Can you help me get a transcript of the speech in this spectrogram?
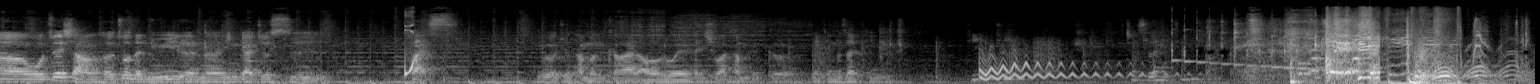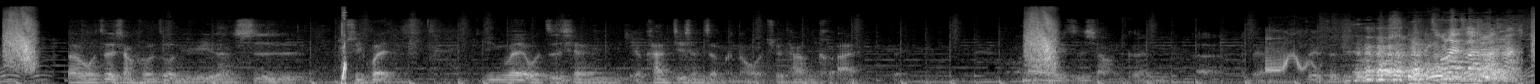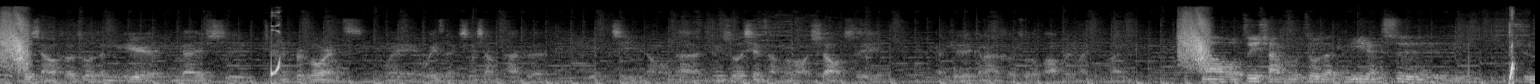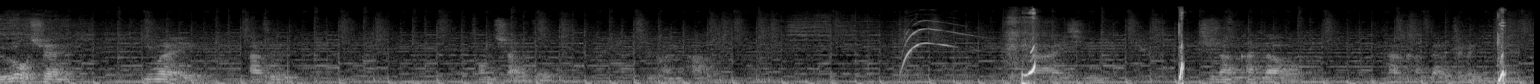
呃，我最想合作的女艺人呢，应该就是 Twice，因为我觉得他们很可爱，然后我也很喜欢他们的歌，每天都在听。Like me 呃，我最想合作的女艺人是许慧，因为我之前有看《继承者们》，然后我觉得她很可爱。对，那我一直想跟呃，对对对对，重来，重来，重来。最想要合作的女艺人应该是 Jennifer Lawrence，因为我一直很欣赏她的演技，然后她听说现场很好笑，所以感觉跟她合作的话会蛮愉快的。那我最想合作的女艺人是徐若瑄，因为她是从小就喜欢她，让看到他看到这个影片。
